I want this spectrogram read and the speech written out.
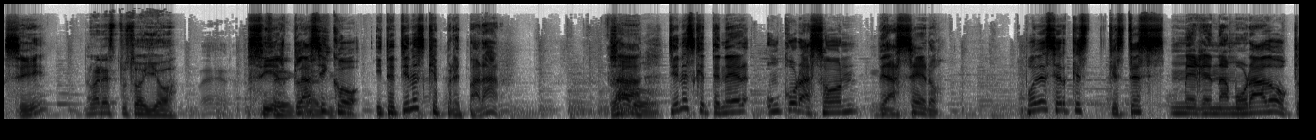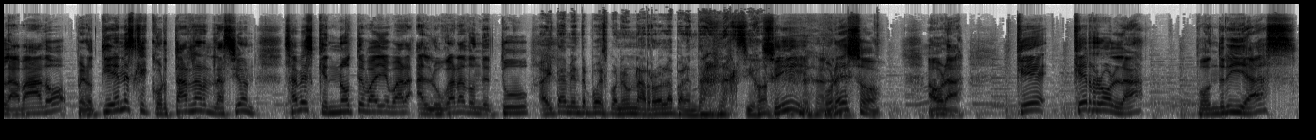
¿Sí? No eres tú, soy yo. Sí, Sí, el clásico. Y te tienes que preparar. O sea, tienes que tener un corazón de acero. Puede ser que, que estés mega enamorado o clavado, pero tienes que cortar la relación. Sabes que no te va a llevar al lugar a donde tú Ahí también te puedes poner una rola para entrar en acción. Sí, por eso. Ahora, ¿qué, qué rola pondrías?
